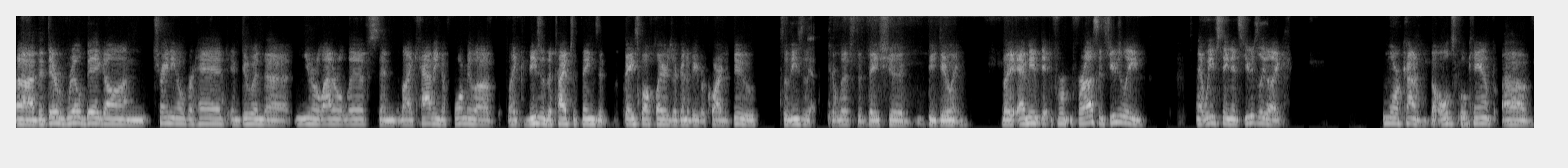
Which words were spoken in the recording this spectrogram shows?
uh, that they're real big on training overhead and doing the unilateral lifts and like having a formula of like these are the types of things that baseball players are going to be required to do. So these are yeah. the lifts that they should be doing. But I mean, it, for, for us, it's usually that we've seen, it's usually like more kind of the old school camp of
